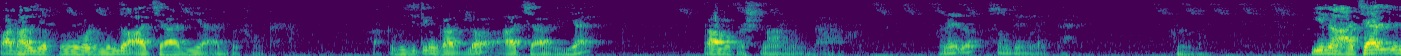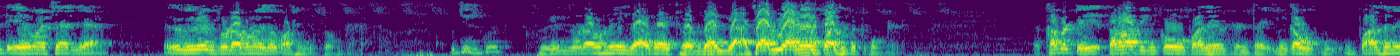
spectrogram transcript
పాఠాలు చెప్పుకునేవాడు ముందు ఆచార్య అని పెట్టుకుంటాడు అక్కడ విజిటింగ్ కార్డులో ఆచార్య రామకృష్ణానంద. అనేది సంథింగ్ లైక్ దాట్ ఈయన ఆచార్య అంటే ఏం ఆచార్య ఏదో వివేక్ చూడమని ఏదో పాఠం చెప్తూ ఉంటాడు విచ్ ఈజ్ గుడ్ వివేక్ చూడమని కాదా చూడడానికి ఆచార్య అనే ఉపాధి పెట్టుకుంటాడు కాబట్టి తర్వాత ఇంకో ఉపాధి ఏమిటంటే ఇంకా ఉ- ఉపాధి అనే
